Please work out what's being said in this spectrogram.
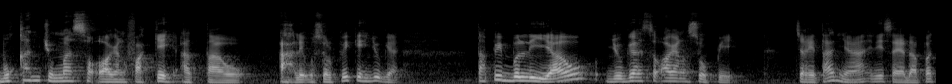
bukan cuma seorang fakih atau ahli usul fikih juga, tapi beliau juga seorang sufi. Ceritanya ini saya dapat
